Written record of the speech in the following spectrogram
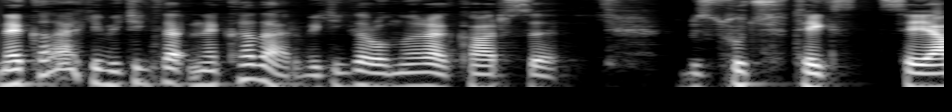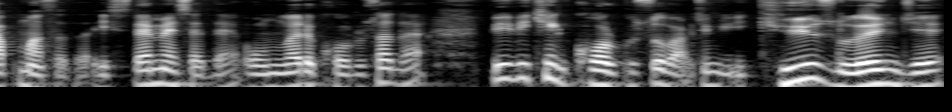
Ne kadar ki Vikingler ne kadar Vikingler onlara karşı bir suç tek yapmasa da istemese de onları korusa da bir Viking korkusu var. Çünkü 200 yıl önce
